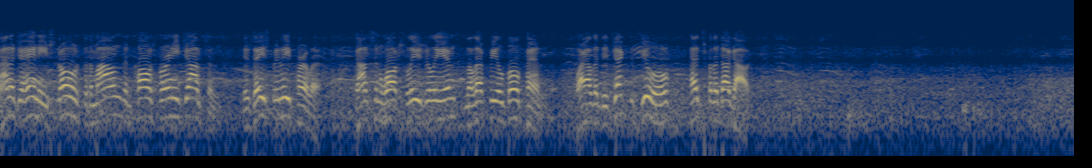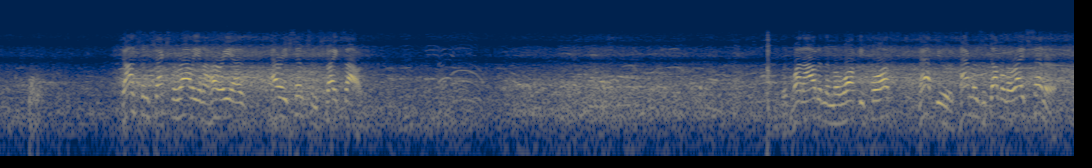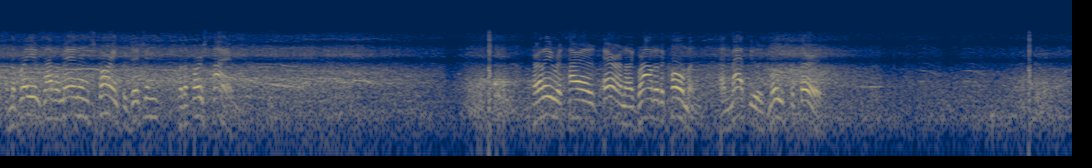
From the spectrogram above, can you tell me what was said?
Manager Haney strolls to the mound and calls for Ernie Johnson, his ace relief hurler. Johnson walks leisurely in from the left field bullpen, while the dejected Buhl heads for the dugout. Johnson checks the rally in a hurry as Harry Simpson strikes out. With one out in the Milwaukee fourth, Mathews hammers a double to right center, and the Braves have a man in scoring position for the first time. Turley retires Aaron a grounder to Coleman, and Mathews moves to third.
